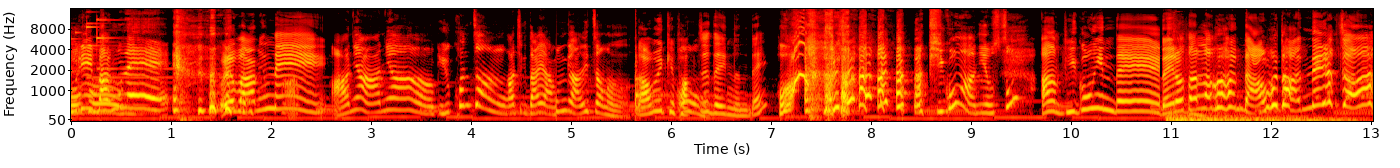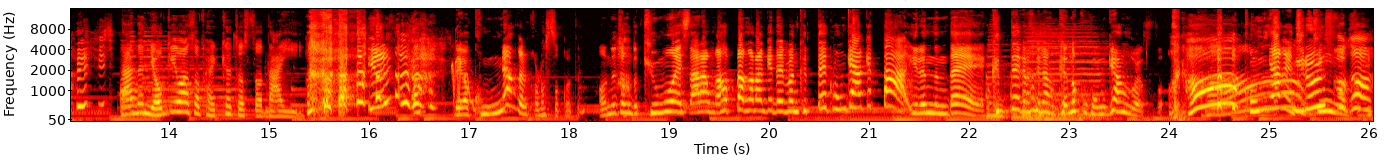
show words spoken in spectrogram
우리 어서. 막내. 우리 막내. 아니야 아니야. 유콘장 아직 나이 안 공개 안 했잖아. 나무 이렇게 박제돼 있는데? 비공 아니었어? 아, 난 비공인데 내려달라고 하는데 아무도 안 내려줘. 나는 여기 와서 밝혀졌어 나이. 내가 공약을 걸었었거든. 어느 정도 규모의 사람과 합방을 하게 되면 그때 공개하겠다 이랬는데 그때 그냥 대놓고 공개한 거였어. 아, 공약을 이럴 지킨 거지. 수가.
